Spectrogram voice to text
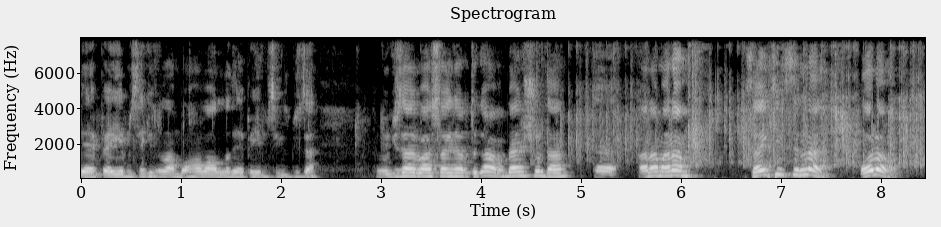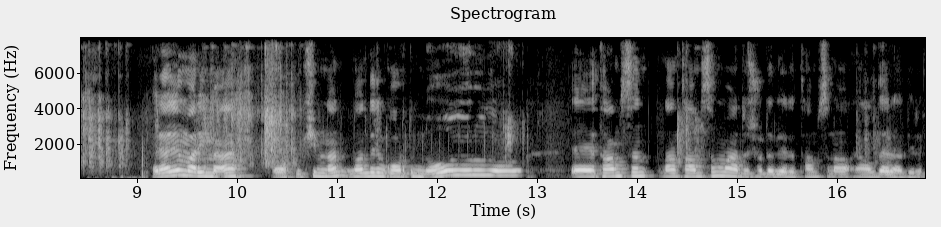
DP28 lan bu havalı DP28 güzel. Güzel bir başlangıç yaptık. Abi ben şuradan e, anam anam sen kimsin lan? Oğlum. Helalim var inme ha. Oh bu kim lan? Lan dedim korktum. Ne oluyor lan? E, Thompson. Lan Thompson vardı şurada bir yerde. Thompson'ı aldı herhalde herif.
